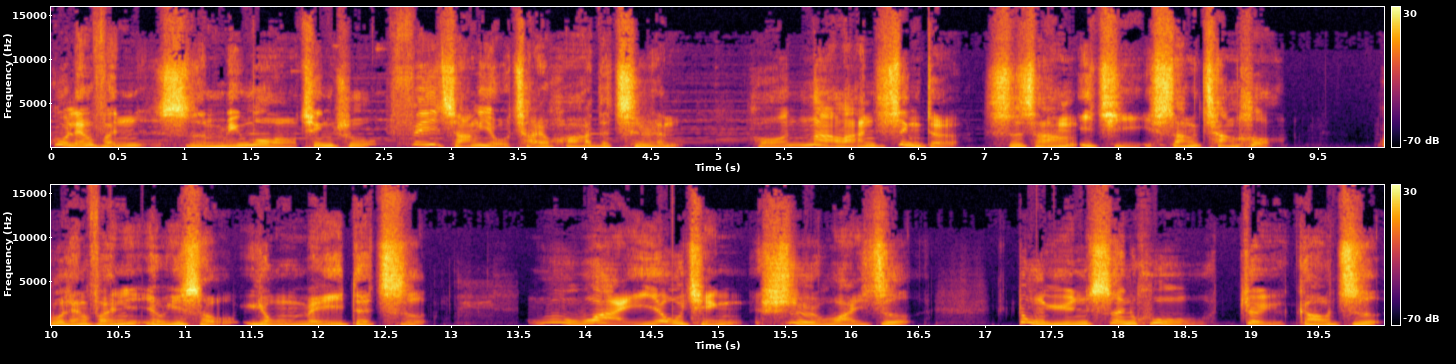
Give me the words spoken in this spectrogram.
顾梁坟是明末清初非常有才华的词人，和纳兰性德时常一起上唱和。顾梁坟有一首咏梅的词：“物外幽情世外知，洞云深户最高枝。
